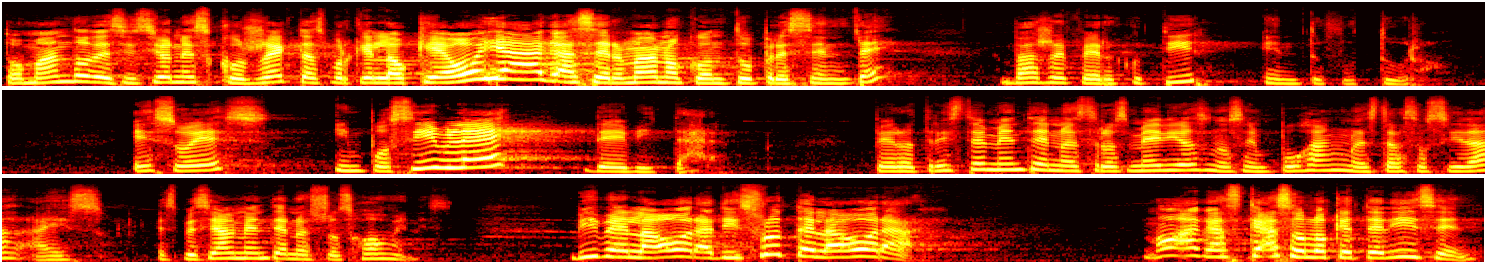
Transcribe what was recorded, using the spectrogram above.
tomando decisiones correctas, porque lo que hoy hagas, hermano, con tu presente, va a repercutir en tu futuro. Eso es imposible de evitar. Pero tristemente nuestros medios nos empujan, nuestra sociedad, a eso, especialmente a nuestros jóvenes. Vive la hora, disfrute la hora. No hagas caso a lo que te dicen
